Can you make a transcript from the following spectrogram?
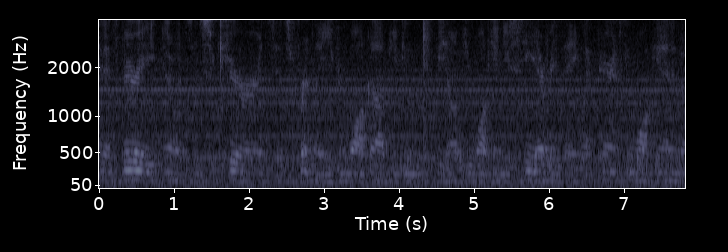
and it's very, you know, it's, it's secure, it's, it's friendly. You can walk up, you can be helped. You walk in, you see everything. Like parents can walk in and know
